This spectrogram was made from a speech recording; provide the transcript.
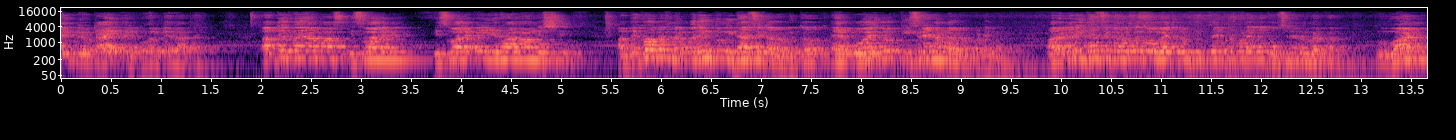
एन ब्यूटाइल अल्कोहल कहलाता है। अब देखो यहाँ पास इस वाले में, इस वाले में ये रहा लॉन्गेस्ट चेन अब देखो, अगर नंबरिंग तुम इधर से करोगे तो OH ग्रुप तीसरे नंबर पर पड़ेगा। और अगर इधर से करोगे तो OH ग्रुप कितने पर पड़ेगा? दूसरे नंबर पर। तो वन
